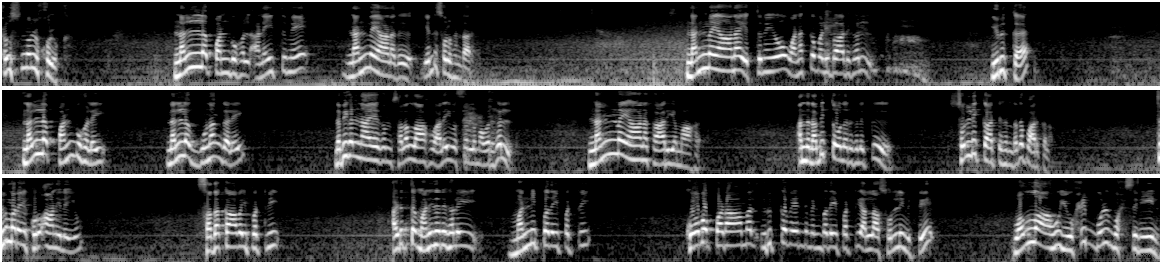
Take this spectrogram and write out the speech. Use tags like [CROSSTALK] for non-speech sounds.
ஹுஸ்னுல் ஹுல்க். நல்ல பண்புகள் அனைத்துமே நன்மையானது என்று சொல்கின்றார்கள். நன்மையான எத்தனையோ வணக்க வழிபாடுகள் இருக்க நல்ல பண்புகளை நல்ல குணங்களை நபிகள் நாயகம் சலல்லாஹு அலைவசல்லம் அவர்கள் நன்மையான காரியமாக அந்த நபித்தோழர்களுக்கு சொல்லி காட்டுகின்றதை பார்க்கலாம். திருமறை குர்ஆனிலேயும் சதக்காவை பற்றி அடுத்த மனிதர்களை மன்னிப்பதை பற்றி கோபப்படாமல் இருக்க வேண்டும் என்பதை பற்றி அல்லாஹ் சொல்லிவிட்டு வல்லாஹு யுஹிப்புல் முஹ்சினீன்.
